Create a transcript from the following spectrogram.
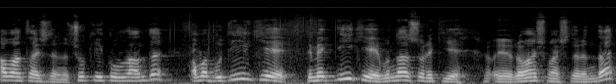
Avantajlarını çok iyi kullandı. Ama bu değil ki, demek değil ki bundan sonraki e, rövanş maçlarında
